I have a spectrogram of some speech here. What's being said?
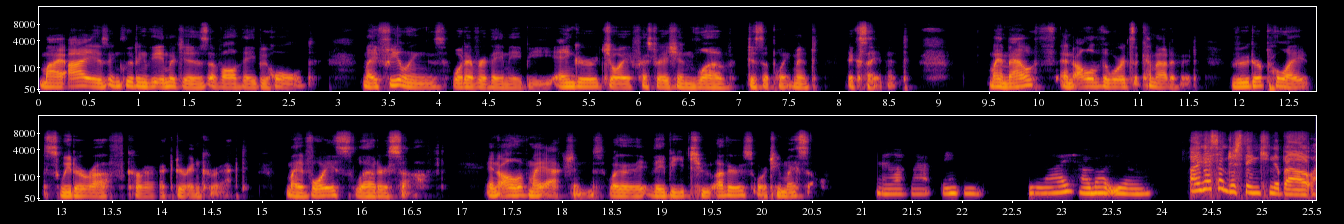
my eyes, including the images of all they behold, my feelings, whatever they may be anger, joy, frustration, love, disappointment, excitement. My mouth and all of the words that come out of it rude or polite, sweet or rough, correct or incorrect. My voice, loud or soft. And all of my actions, whether they, be to others or to myself. I love that. Thank you. Eli, how about you? I guess I'm just thinking about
